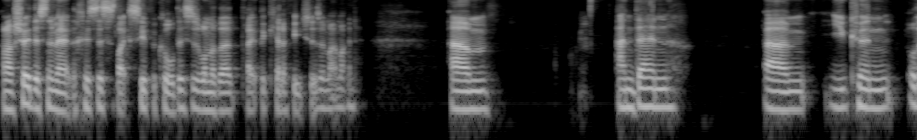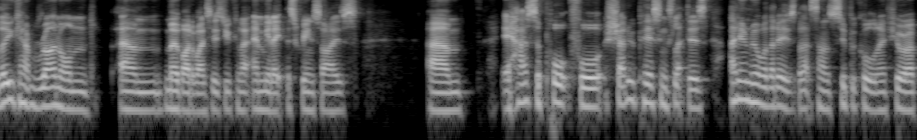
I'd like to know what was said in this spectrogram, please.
and I'll show you this in a minute because this is like super cool. This is one of the like the killer features in my mind. Um, and then you can, although you can't run on mobile devices, you can like emulate the screen size. Um, it has support for shadow piercing selectors. I don't know what that is, but that sounds super cool. And if you're a,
